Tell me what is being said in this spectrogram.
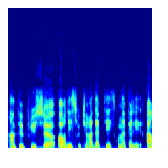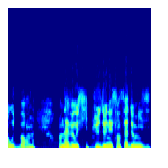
un peu plus euh, hors des structures adaptées, ce qu'on appelle les outborn. On avait aussi plus de naissances à domicile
